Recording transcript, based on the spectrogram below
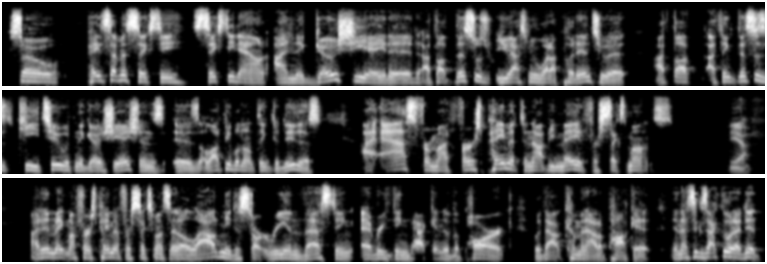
So paid 760, 60 down. I negotiated. I thought this was you asked me what I put into it. I thought I think this is key too with negotiations is a lot of people don't think to do this. I asked for my first payment to not be made for 6 months. Yeah. I didn't make my first payment for 6 months. It allowed me to start reinvesting everything back into the park without coming out of pocket. And that's exactly what I did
